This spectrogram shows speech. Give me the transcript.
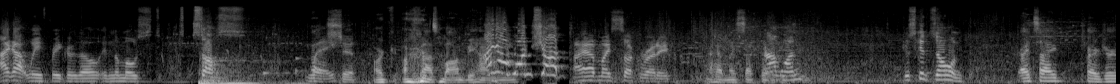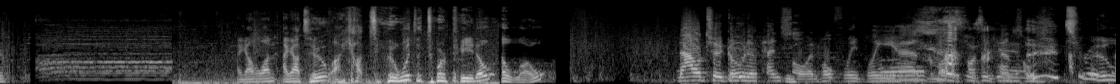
I got Wavebreaker though in the most sus way. Oh, shit. Our, our bomb behind I got me. one shot. I have my suck ready. I have my sucker. Got one. Just get zoned. Right side, charger. I got one, I got two, I got two with the torpedo. Hello? Now to go to pencil and hopefully Blingy oh, has the motherfucking pencil. True.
